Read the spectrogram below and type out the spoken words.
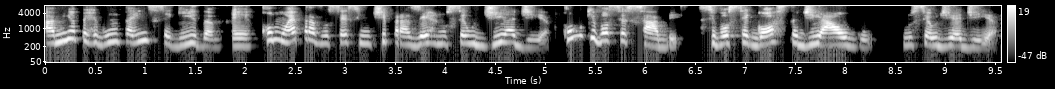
a minha pergunta em seguida é: como é para você sentir prazer no seu dia a dia? Como que você sabe se você gosta de algo no seu dia a dia?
